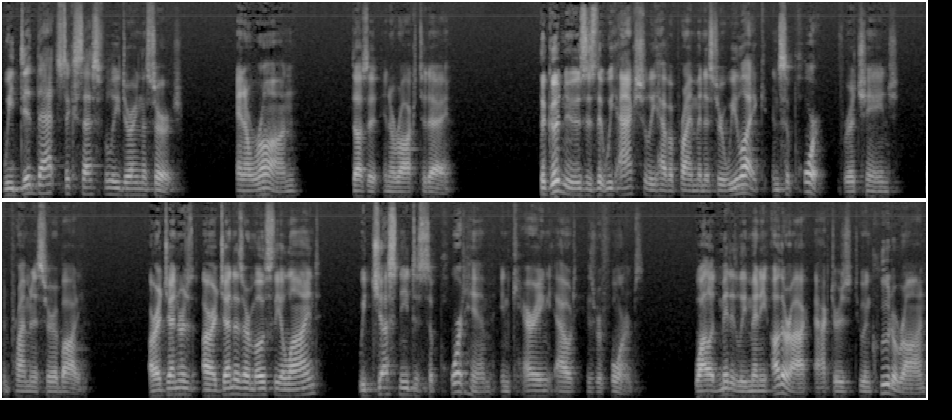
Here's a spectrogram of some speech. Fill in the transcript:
We did that successfully during the surge, and Iran does it in Iraq today. The good news is that we actually have a prime minister we like and support for a change in Prime Minister Abadi. Our agendas, our agendas are mostly aligned. We just need to support him in carrying out his reforms, while admittedly many other actors, to include Iran,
